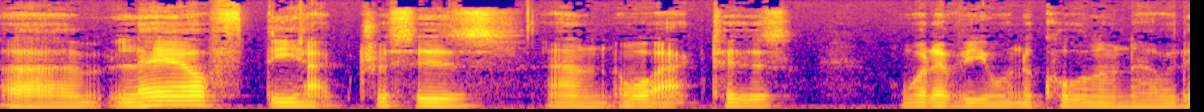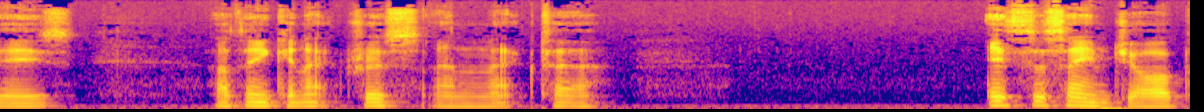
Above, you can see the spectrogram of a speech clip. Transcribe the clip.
um, lay off the actresses and or actors, whatever you want to call them nowadays. I think an actress and an actor it's the same job.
